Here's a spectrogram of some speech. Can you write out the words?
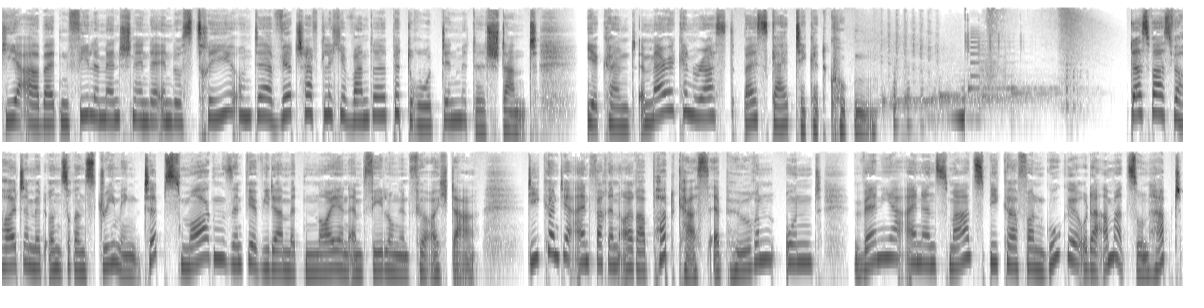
Hier arbeiten viele Menschen in der Industrie und der wirtschaftliche Wandel bedroht den Mittelstand. Ihr könnt American Rust bei Sky Ticket gucken. Das war's für heute mit unseren Streaming-Tipps. Morgen sind wir wieder mit neuen Empfehlungen für euch da. Die könnt ihr einfach in eurer Podcast-App hören und wenn ihr einen Smart Speaker von Google oder Amazon habt,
